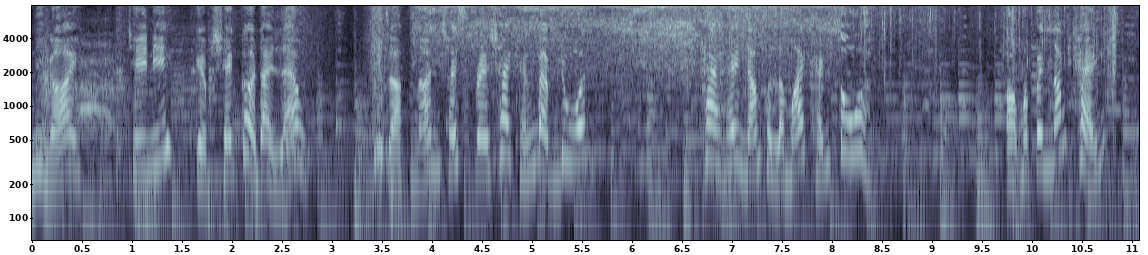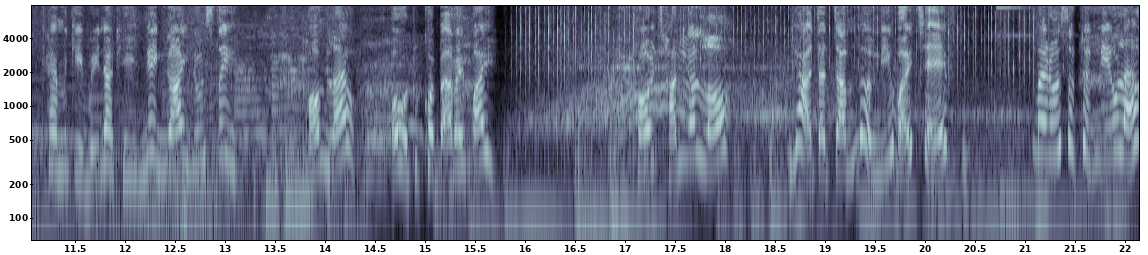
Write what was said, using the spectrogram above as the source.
นี่ไง ทีนี้เก็บเชคเกอร์ได้แล้ว จากนั้นใช้สเปรย์แช่แข็งแบบด่วน แค่ให้น้ำผลไม้แข็งตัว ออกมาเป็นน้ำแข็ง แค่ไม่กี่วินาทีนี่ไงดูสิ พร้อมแล้ว โอ้ ทุกคนไปอะไรไปพอฉันงั้นเหรอ อยากจะจำเรื่องนี้ไว้เชฟ ไม่รู้สึกถึงนิ้วแล้ว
